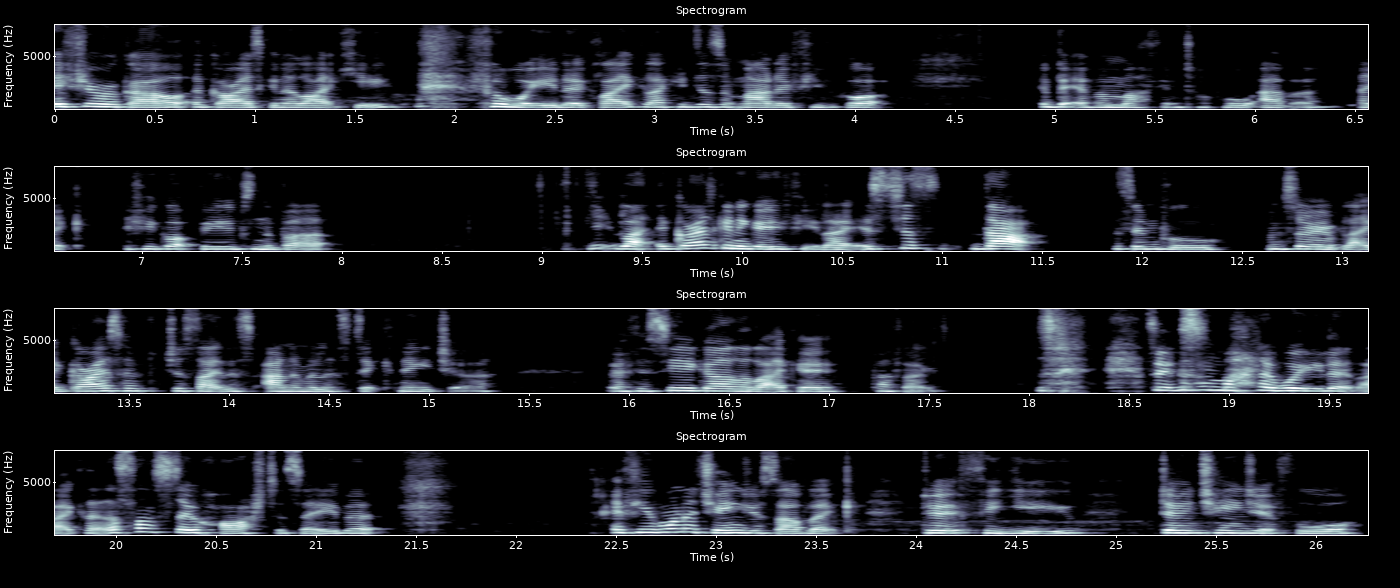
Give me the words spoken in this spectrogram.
if you're a girl, a guy's gonna like you for what you look like. Like, it doesn't matter if you've got a bit of a muffin top or whatever. Like, if you've got boobs in the butt, like a guy's gonna go for you. Like, it's just that simple. I'm sorry, but like guys have just like this animalistic nature. But if they see a girl, they're like, okay, perfect. so it doesn't matter what you look like. That sounds so harsh to say, but if you want to change yourself, like do it for you. Don't change it for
